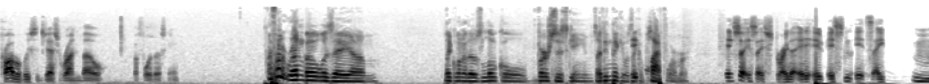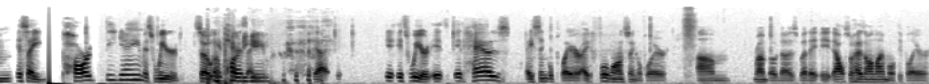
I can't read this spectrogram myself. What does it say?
probably suggest Runbow before this game. I thought Runbow was a um, like one of those local versus games. I didn't think it was like a platformer. It's a it's a straight up it, it, it's it's a mm, it's a party game. It's weird. So A it party has a- game. yeah, it, it, it's weird. It it has a single player, a full on single player. Um, Runbow does, but it, it also has online multiplayer,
